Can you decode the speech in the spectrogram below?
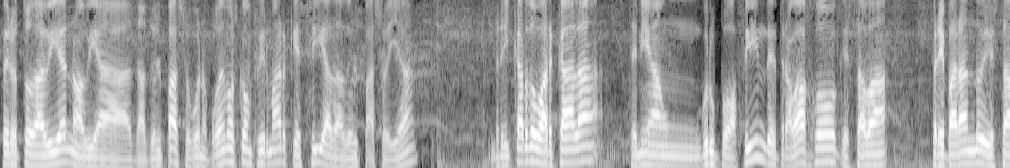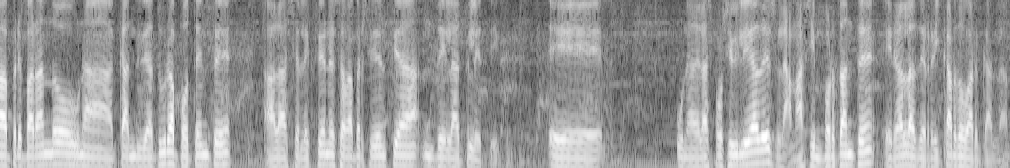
pero todavía no había dado el paso. Bueno, podemos confirmar que sí ha dado el paso ya. Ricardo Barcala tenía un grupo afín de trabajo que estaba preparando y estaba preparando una candidatura potente a las elecciones a la presidencia del Athletic. Eh, una de las posibilidades, la más importante, era la de Ricardo Barcala.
